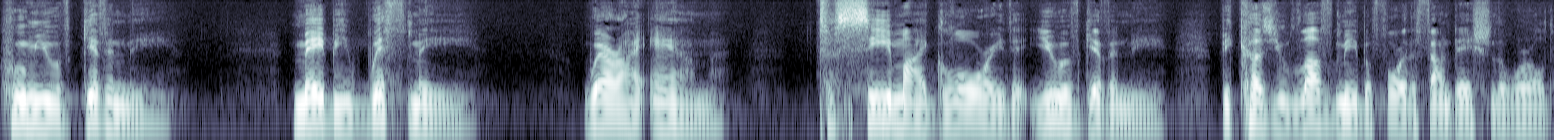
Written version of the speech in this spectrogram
whom you have given me, may be with me where I am to see my glory that you have given me because you loved me before the foundation of the world.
